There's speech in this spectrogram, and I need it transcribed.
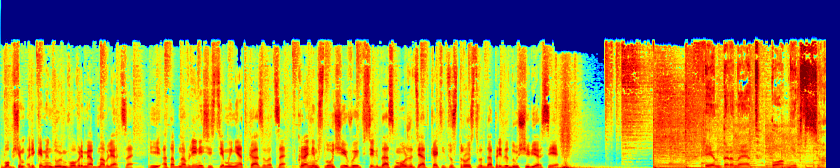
В общем, рекомендуем вовремя обновляться и от обновления системы не отказываться. В крайнем случае вы всегда сможете откатить устройство до предыдущей версии. Интернет помнит все.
